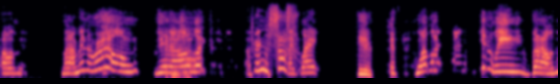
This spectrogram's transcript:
I was like, but I'm in the room, you know, like, like, right. was trying to get weed, but I was in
